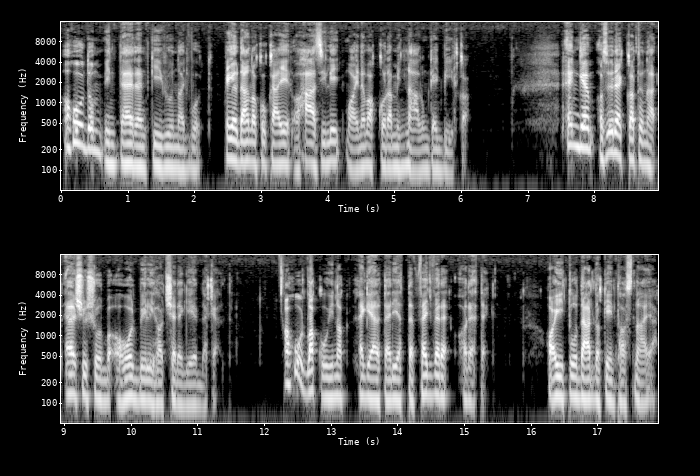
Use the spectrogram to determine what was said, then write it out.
A holdom minden kívül nagy volt. Példának okáért a házi légy majdnem akkora, mint nálunk egy birka. Engem, az öreg katonát elsősorban a holdbéli hadsereg érdekelt. A hold lakóinak legelterjedtebb fegyvere a retek. Hajítódárdaként használják.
